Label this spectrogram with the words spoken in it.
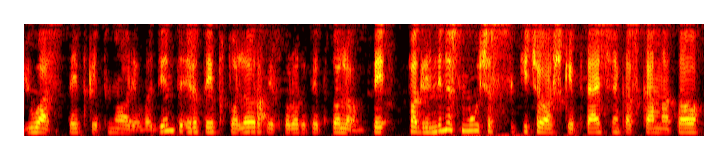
juos taip, kaip nori vadinti ir taip toliau, ir taip toliau, ir taip toliau. Tai pagrindinis mūšis, sakyčiau, aš kaip teisininkas, ką matau,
